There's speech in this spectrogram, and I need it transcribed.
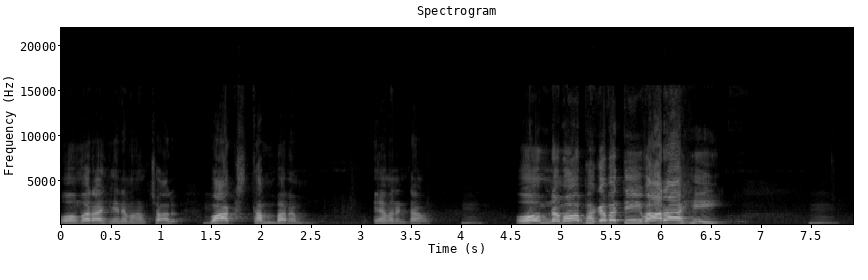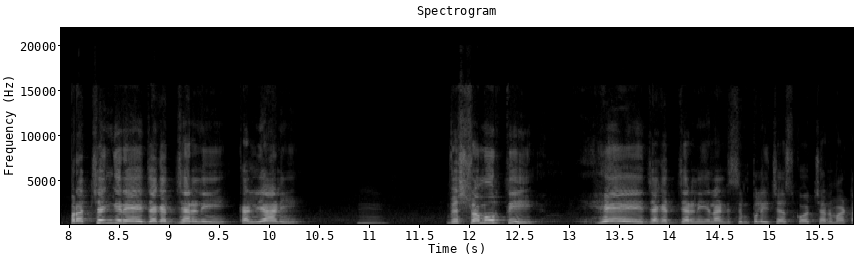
ఓం వారాహి నమ. చాలు. వాక్ స్తంభనం ఏమనంటాం? ఓం నమో భగవతి వారాహి. ప్రత్యంగిరే జగజ్జరణి కళ్యాణి. విశ్వమూర్తి. హే జగజ్జరణి ఇలాంటి సింపుల్ చేసుకోవచ్చు అనమాట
